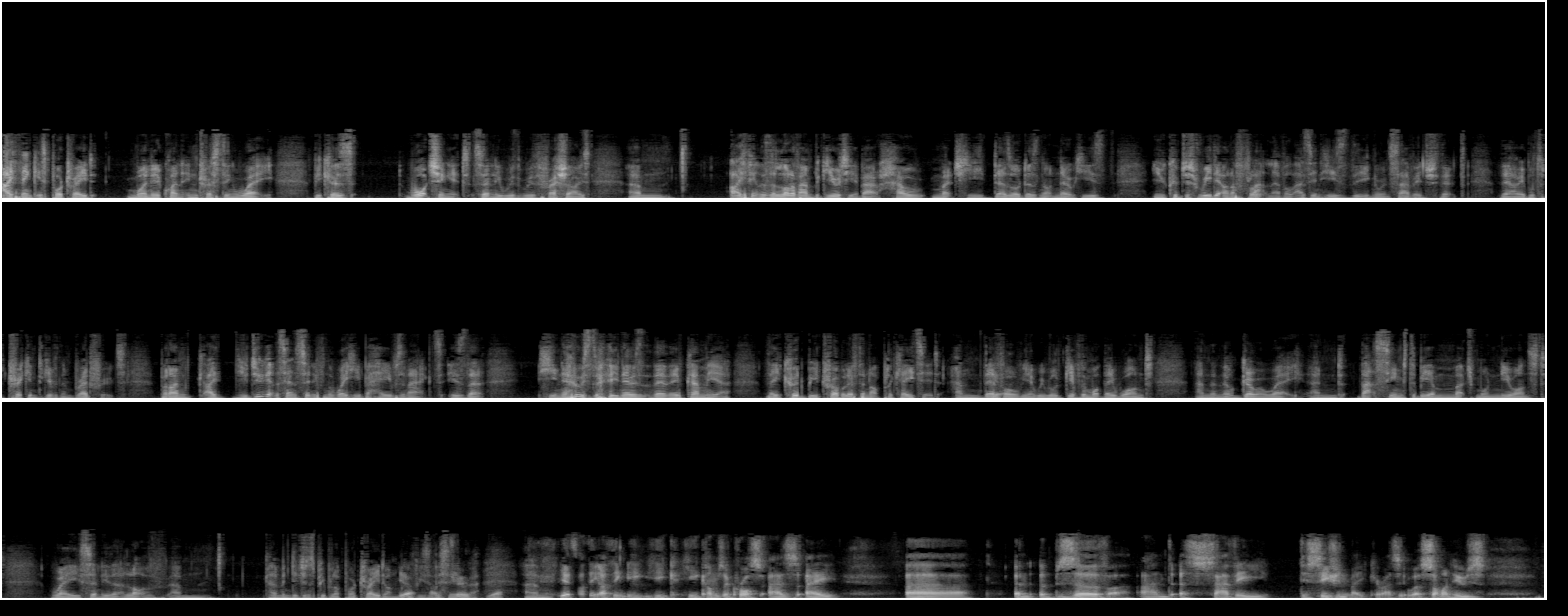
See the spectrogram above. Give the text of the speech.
I think, is portrayed in a quite an interesting way because watching it, certainly with with fresh eyes, um, I think there's a lot of ambiguity about how much he does or does not know. He is, you could just read it on a flat level, as in he's the ignorant savage that they are able to trick into giving them breadfruits. But I'm, I, you do get the sense, certainly from the way he behaves and acts, is that he knows that he knows that they- they've come here. They could be trouble if they're not placated, and therefore, you know, we will give them what they want, and then they'll go away. And that seems to be a much more nuanced way, certainly that a lot of um, kind of indigenous people are portrayed on yeah. movies of this true. era. Yeah. Um, Yes, I think I think he he he comes across as a uh, an observer and a savvy decision maker, as it were, someone who's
